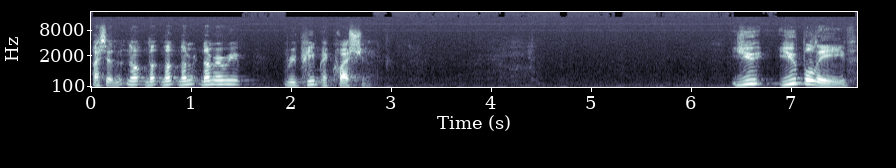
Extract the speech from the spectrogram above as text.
I said, no, let, let, let me re- repeat my question. you, you believe,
